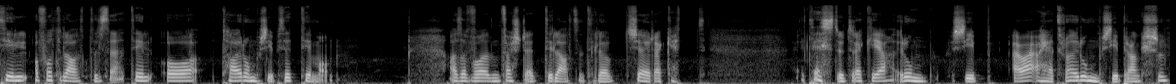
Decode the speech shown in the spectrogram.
til å få tillatelse til å ta romskipet sitt til månen. Altså få den første tillatelsen til å kjøre rakett. Teste ut rakett, ja, romskip Hva heter det? Romskipbransjen.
